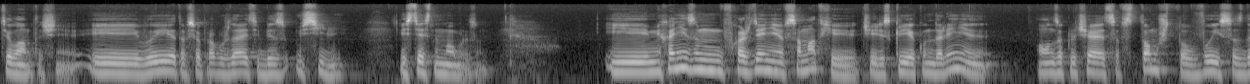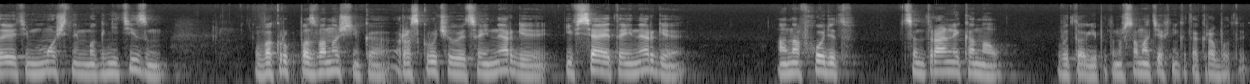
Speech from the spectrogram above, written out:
телам точнее, и вы это все пробуждаете без усилий, естественным образом. И механизм вхождения в самадхи через крия кундалини, он заключается в том, что вы создаете мощный магнетизм, вокруг позвоночника раскручивается энергия, и вся эта энергия, она входит в центральный канал в итоге, потому что сама техника так работает.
